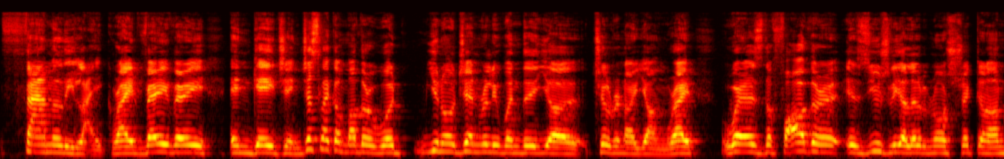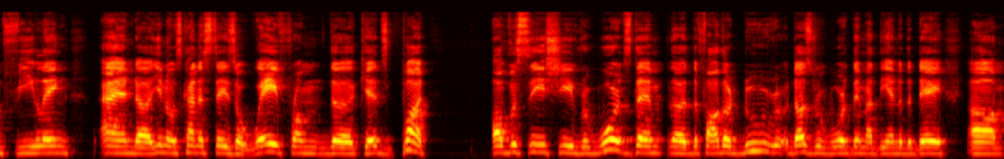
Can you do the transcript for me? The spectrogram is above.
family like right? Very very engaging. Just like a mother would you know generally when the uh, children are young right? Whereas the father is usually a little bit more strict and unfeeling and uh, you know kind of stays away from the kids. But obviously she rewards them uh, the father do does reward them at the end of the day um,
